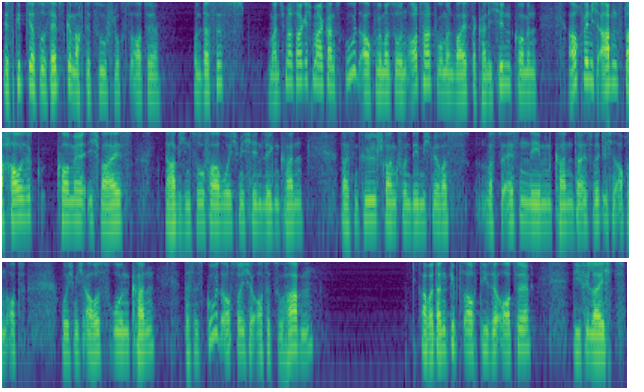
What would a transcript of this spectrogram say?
Es gibt ja so selbstgemachte Zufluchtsorte. Und das ist manchmal, sage ich mal, ganz gut, auch wenn man so einen Ort hat, wo man weiß, da kann ich hinkommen. Auch wenn ich abends nach Hause komme, ich weiß, da habe ich ein Sofa, wo ich mich hinlegen kann. Da ist ein Kühlschrank, von dem ich mir was, was zu essen nehmen kann. Da ist wirklich auch ein Ort, wo ich mich ausruhen kann. Das ist gut, auch solche Orte zu haben. Aber dann gibt es auch diese Orte, die vielleicht,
